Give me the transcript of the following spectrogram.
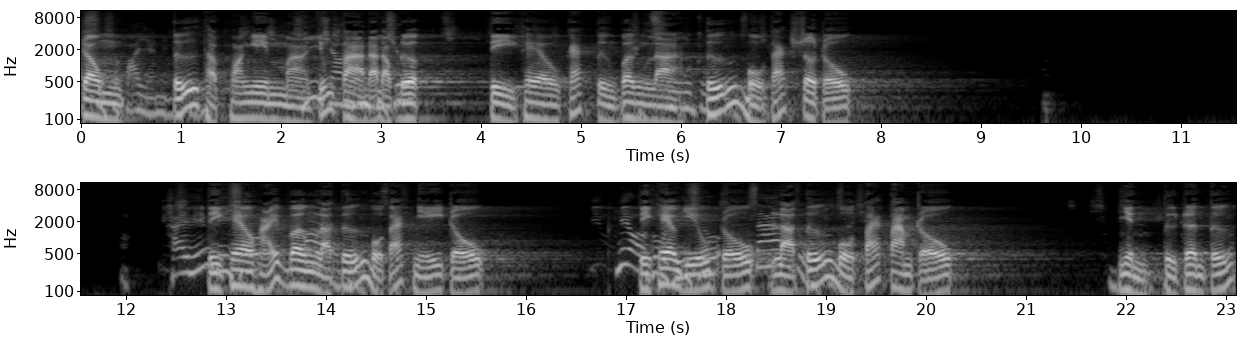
Trong tứ thập hoa nghiêm mà chúng ta đã đọc được, Tỳ kheo các tường vân là tướng Bồ Tát sơ trụ. Tỳ kheo Hải Vân là tướng Bồ Tát nhị trụ. Tỳ kheo diệu trụ là tướng Bồ Tát tam trụ. Nhìn từ trên tướng.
